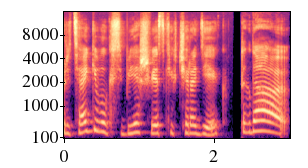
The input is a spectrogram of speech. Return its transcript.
притягивал к себе шведских чародеек. Тогда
